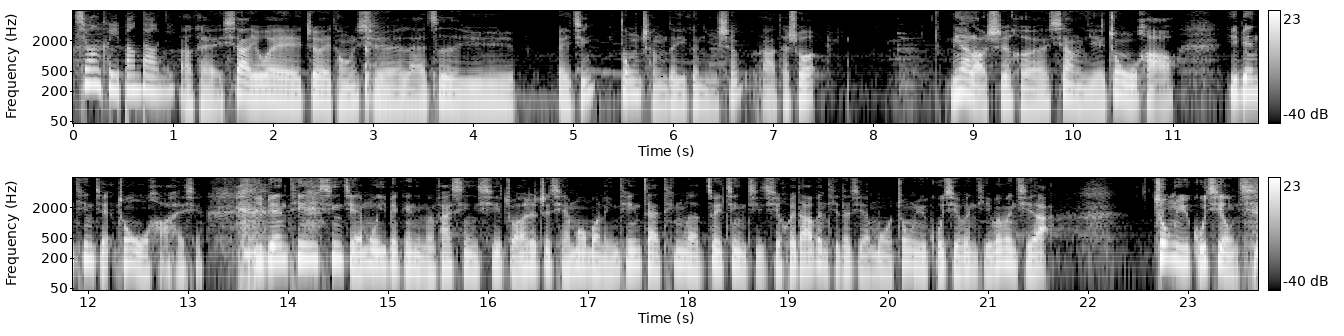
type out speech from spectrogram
希望可以帮到你。OK，下一位这位同学来自于北京东城的一个女生啊，她说：“米娅老师和相爷中午好，一边听节中午好还行，一边听新节目一边给你们发信息，主要是之前默默聆听，在听了最近几期回答问题的节目，终于鼓起问题问问题了，终于鼓起勇气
